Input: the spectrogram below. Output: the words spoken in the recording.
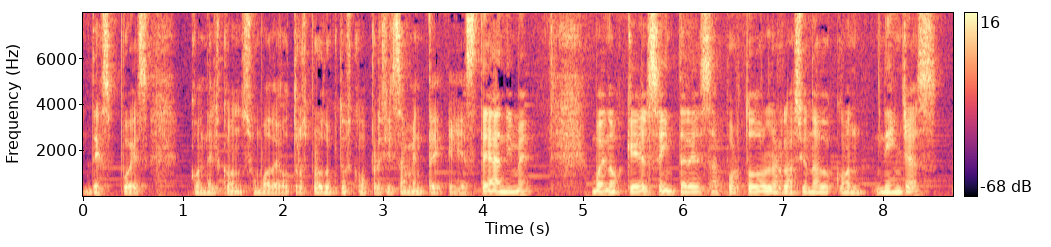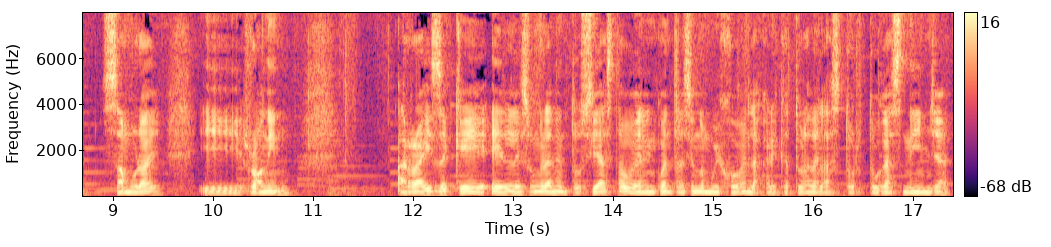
después con el consumo de otros productos como precisamente este anime. Bueno, que él se interesa por todo lo relacionado con ninjas, samurai y ronin a raíz de que él es un gran entusiasta o él encuentra siendo muy joven la caricatura de las tortugas ninja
